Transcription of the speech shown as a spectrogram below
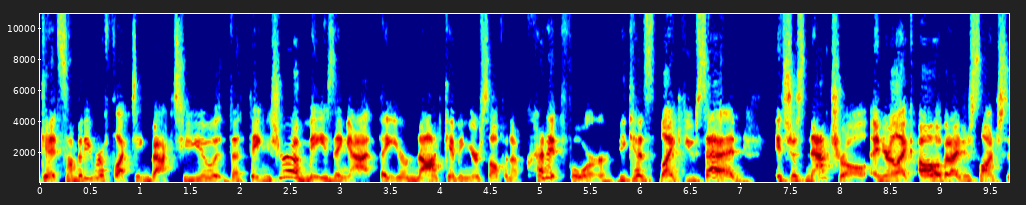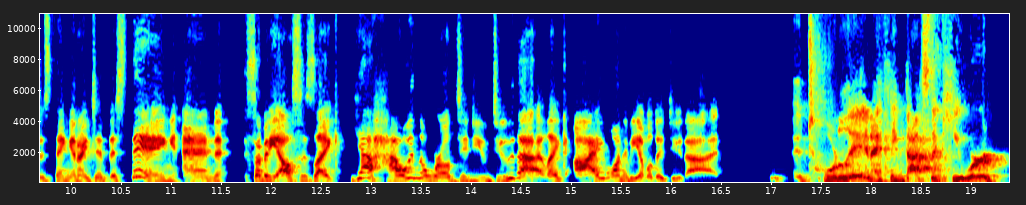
get somebody reflecting back to you the things you're amazing at that you're not giving yourself enough credit for because like you said it's just natural and you're like oh but i just launched this thing and i did this thing and somebody else is like yeah how in the world did you do that like i want to be able to do that totally and i think that's the key word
